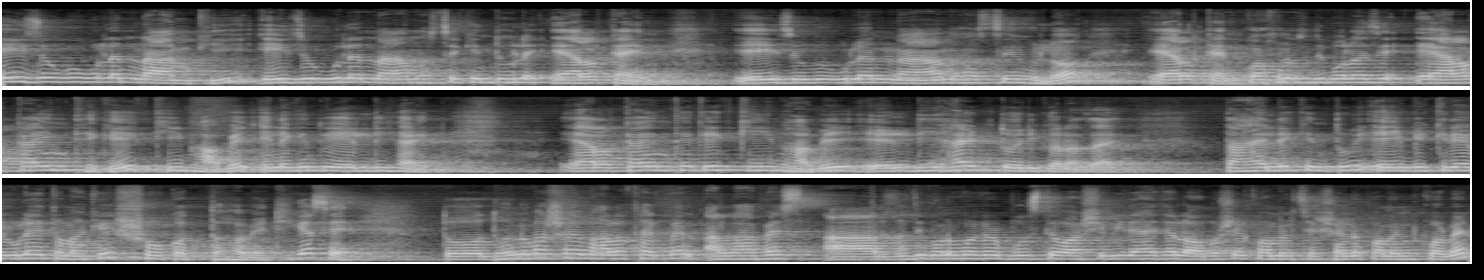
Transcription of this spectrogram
এই যৌগগুলোর নাম কি? এই যৌগগুলোর নাম হচ্ছে কিন্তু হলো অ্যালকাইন। এই যৌগগুলোর নাম হচ্ছে হলো অ্যালকাইন। কখনো যদি বলা হয় যে অ্যালকাইন থেকে কীভাবে, এলে কিন্তু এলডিহাইড অ্যালকাইন থেকে কীভাবে এলডিহাইড তৈরি করা যায়, তাহলে কিন্তু এই বিক্রিয়াগুলোই তোমাকে শো করতে হবে, ঠিক আছে? তো ধন্যবাদ সবাই, ভালো থাকবেন, আল্লাহ হাফেজ। আর যদি কোনো প্রকার বুঝতে অসুবিধা হয়, তাহলে অবশ্যই কমেন্ট সেকশনে কমেন্ট করবেন।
